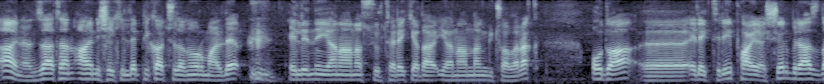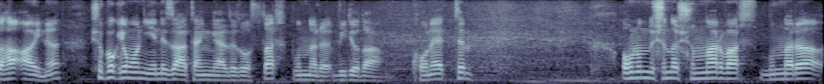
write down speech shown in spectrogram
aynen zaten aynı şekilde Pikachu da normalde elini yanağına sürterek ya da yanağından güç alarak o da e, elektriği paylaşıyor. Biraz daha aynı. Şu Pokemon yeni zaten geldi dostlar. Bunları videoda konu ettim. Onun dışında şunlar var. Bunlara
